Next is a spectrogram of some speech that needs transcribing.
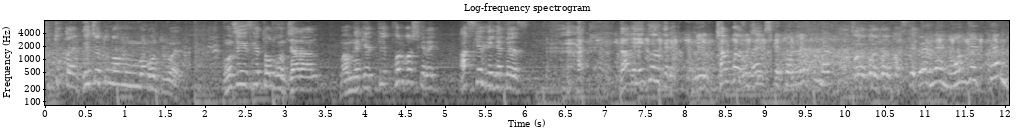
Куттуктайм. Кече туулган болгон турбайбы? 18ге толгон жаран мамлекетти коргош керек. Аскерге кетебиз. Дагы экөө керек. мен Чалып он коесуң. сегизге толуп Кой, кой, кой, аскер. мен он жеттим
